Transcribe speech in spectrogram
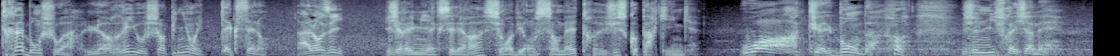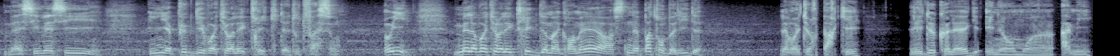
Très bon choix. Le riz aux champignons est excellent. Allons-y. Jérémy accéléra sur environ 100 mètres jusqu'au parking. Wouah, quelle bombe oh, Je ne m'y ferai jamais. Mais si, mais si, il n'y a plus que des voitures électriques de toute façon. Oui, mais la voiture électrique de ma grand-mère, ce n'est pas ton bolide. La voiture parquée, les deux collègues, et néanmoins amis,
